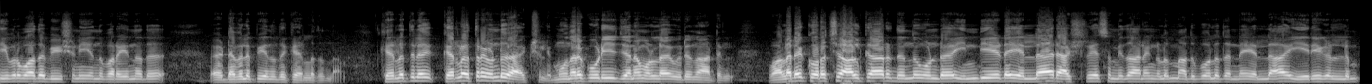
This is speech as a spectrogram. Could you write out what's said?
തീവ്രവാദ ഭീഷണി എന്ന് പറയുന്നത് ഡെവലപ്പ് ചെയ്യുന്നത് കേരളത്തിൽ നിന്നാണ്. കേരളത്തിൽ കേരളം എത്രയുണ്ട് ആക്ച്വലി? മൂന്നര കോടി ജനമുള്ള ഒരു നാട്ടിൽ. വളരെ കുറച്ച് ആൾക്കാർ നിന്നുകൊണ്ട് ഇന്ത്യയുടെ എല്ലാ രാഷ്ട്രീയ സംവിധാനങ്ങളും അതുപോലെ തന്നെ എല്ലാ ഏരിയകളിലും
